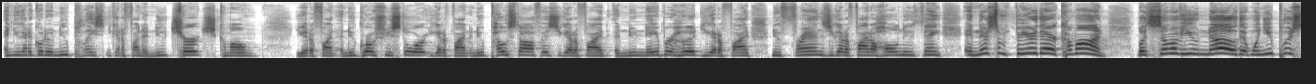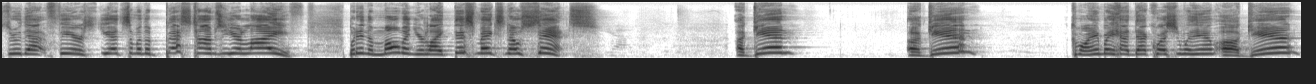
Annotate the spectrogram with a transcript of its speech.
and you got to go to a new place and you got to find a new church come on. You got to find a new grocery store you got to find a new post office you got to find a new neighborhood you got to find new friends you got to find a whole new thing. And there's some fear there come on. But some of you know that when you push through that fear you had some of the best times of your life. But in the moment you're like this makes no sense. Again again come on anybody had that question with him again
